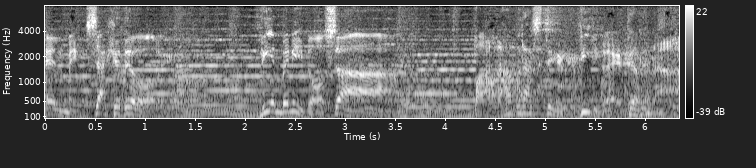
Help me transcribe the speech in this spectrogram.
el mensaje de hoy. Bienvenidos a Palabras de Vida Eterna.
